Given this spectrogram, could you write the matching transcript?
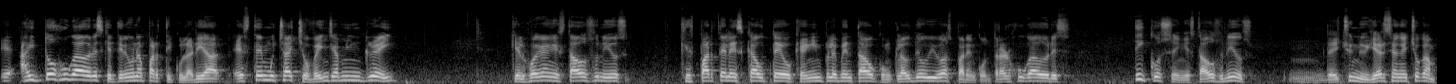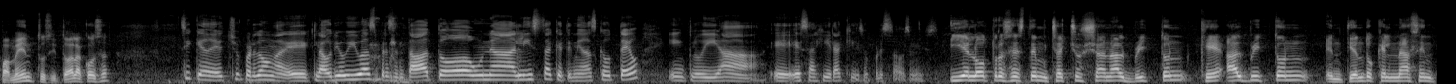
Eh, hay dos jugadores que tienen una particularidad. Este muchacho, Benjamin Gray, que él juega en Estados Unidos, que es parte del escauteo que han implementado con Claudio Vivas para encontrar jugadores ticos en Estados Unidos. Mm, De hecho, en New Jersey han hecho campamentos y toda la cosa. Sí, que de hecho, perdón, eh, Claudio Vivas presentaba toda una lista que tenía de escauteo, incluía eh, esa gira que hizo por Estados Unidos. Y el otro es este muchacho Sean Albritton, que Albritton entiendo que él nace en,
